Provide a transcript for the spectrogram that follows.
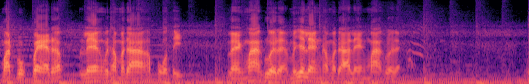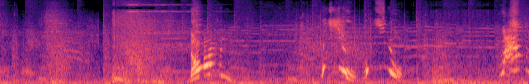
หมัดบวกแปดครับ แรงเป็นธรรมดาครับปกติ แรงมากด้วยแหละ ไม่ใช่แรงธรรมดาแรงมากด้วยแหละ โดนว้าวว้าวว้าว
